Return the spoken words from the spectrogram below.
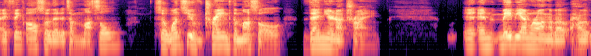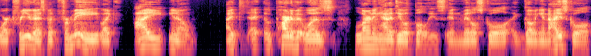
I, I think also that it's a muscle. So once you've trained the muscle, then you're not trying. And, and maybe I'm wrong about how it worked for you guys, but for me, like I, you know, I, I uh, part of it was learning how to deal with bullies in middle school, uh, going into high school.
